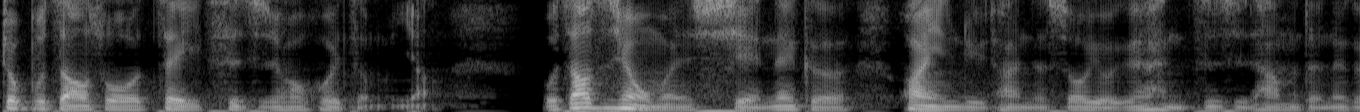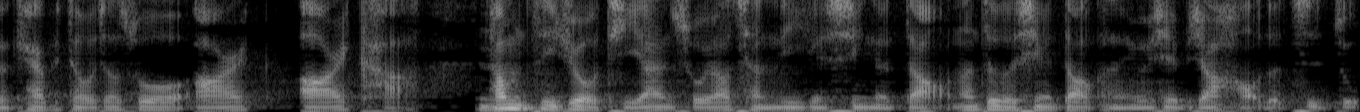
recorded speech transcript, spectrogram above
就不知道说这一次之后会怎么样。我知道之前我们写那个幻影旅团的时候，有一个很支持他们的那个 capital 叫做 R R 卡，他们自己就有提案说要成立一个新的道，那这个新的道可能有一些比较好的制度，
